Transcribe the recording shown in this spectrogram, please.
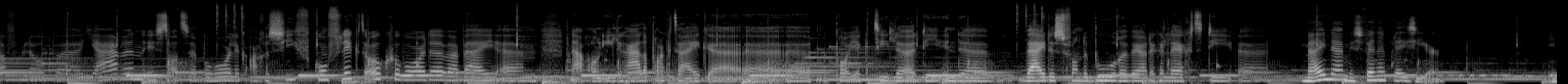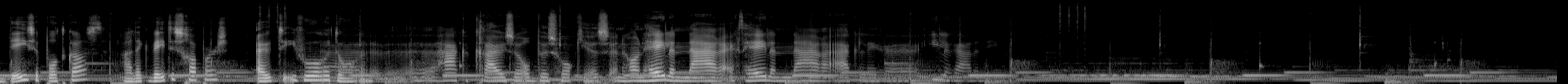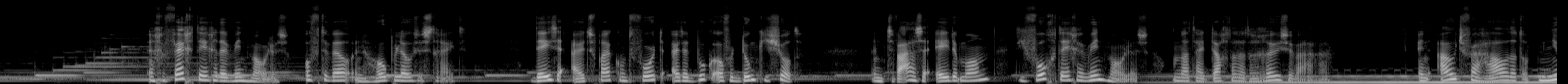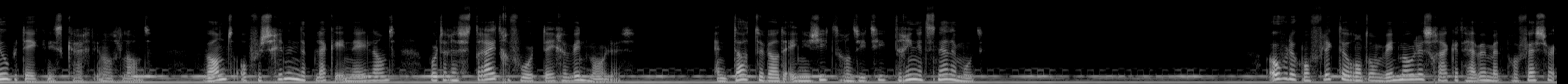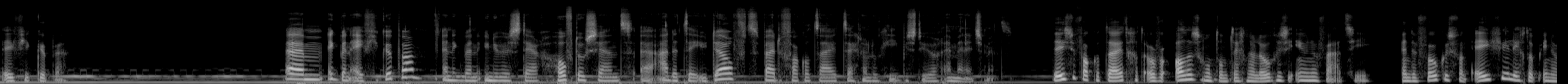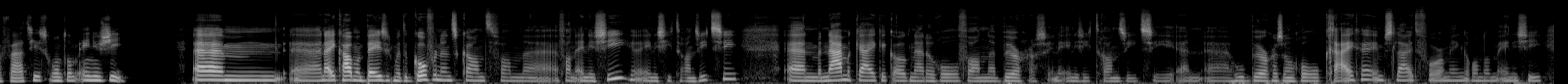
afgelopen jaren is dat een behoorlijk agressief conflict ook geworden. Waarbij um, nou, gewoon illegale praktijken, uh, uh, projectielen die in de weides van de boeren werden gelegd. Die, uh... Mijn naam is Fenne Plezier. In deze podcast haal ik wetenschappers uit de Ivoren Toren. haken kruisen op bushokjes en gewoon hele nare, echt hele nare, akelige, illegale dingen. Een gevecht tegen de windmolens, oftewel een hopeloze strijd. Deze uitspraak komt voort uit het boek over Don Quixote, een dwaze edelman die vocht tegen windmolens omdat hij dacht dat het reuzen waren. Een oud verhaal dat opnieuw betekenis krijgt in ons land, want op verschillende plekken in Nederland wordt er een strijd gevoerd tegen windmolens. En dat terwijl de energietransitie dringend sneller moet. Over de conflicten rondom windmolens ga ik het hebben met professor Eefje Kuppen. Um, ik ben Eefje Kuppen en ik ben universitair hoofddocent uh, aan de TU Delft bij de faculteit Technologie, Bestuur en Management. Deze faculteit gaat over alles rondom technologische innovatie. En de focus van Eefje ligt op innovaties rondom energie. Um, uh, nou, ik hou me bezig met de governance kant van, uh, van energie, de energietransitie. En met name kijk ik ook naar de rol van uh, burgers in de energietransitie. En hoe burgers een rol krijgen in besluitvorming rondom energie.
